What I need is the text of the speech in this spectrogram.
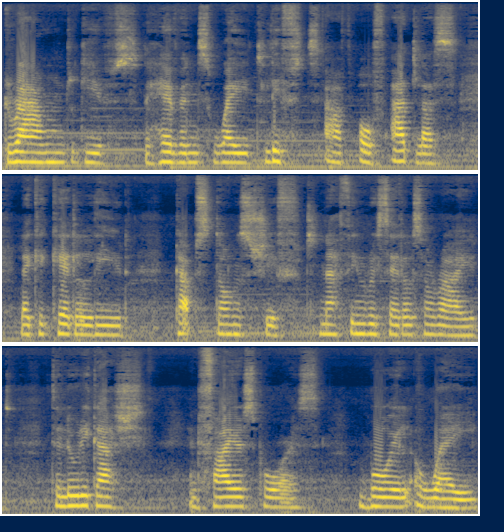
Ground gives, the heavens weight lifts up off Atlas like a kettle lid, capstones shift, nothing resettles aright, telluric ash and fire spores boil away.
